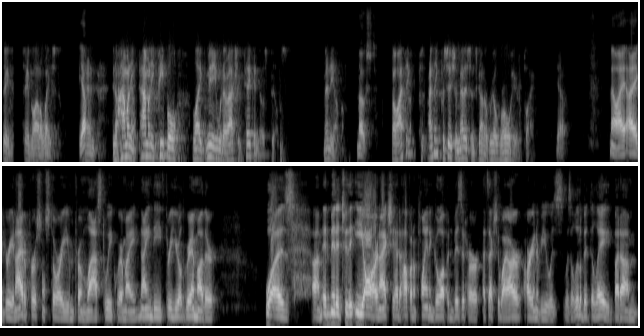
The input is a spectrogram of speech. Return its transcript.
saved saved a lot of waste. Yep. And you know how many how many people like me would have actually taken those pills? Many of them. Most. So I think I think precision medicine's got a real role here to play. Yep. No, I, I agree, and I have a personal story even from last week where my 93 year old grandmother was um, admitted to the ER, and I actually had to hop on a plane and go up and visit her. That's actually why our, our interview was was a little bit delayed. But um,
